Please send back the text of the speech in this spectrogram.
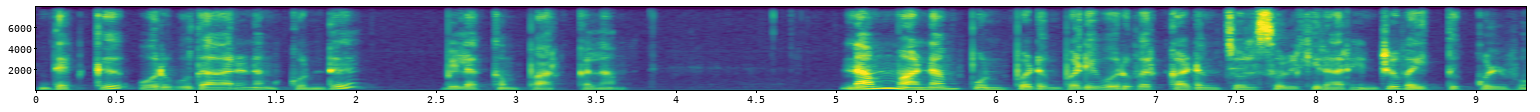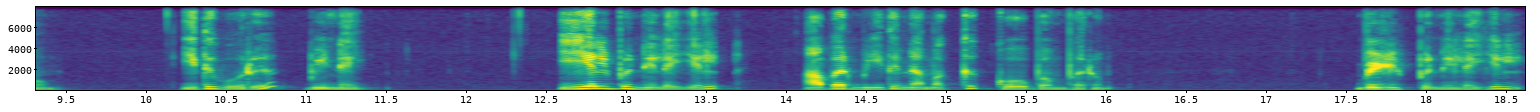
இதற்கு ஒரு உதாரணம் கொண்டு விளக்கம் பார்க்கலாம். நம் மனம் புண்படும்படி ஒருவர் கடும் சொல் சொல்கிறார் என்று வைத்துக்கொள்வோம் இது ஒரு வினை. இயல்பு நிலையில் அவர் மீது நமக்கு கோபம் வரும். விழிப்பு நிலையில்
